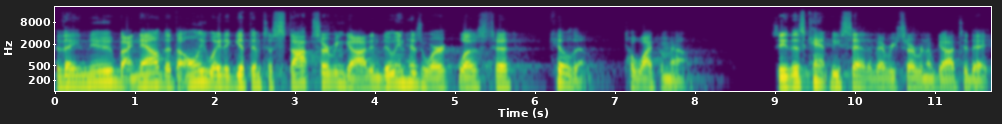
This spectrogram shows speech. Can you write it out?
They knew by now that the only way to get them to stop serving God and doing his work was to kill them, to wipe them out. See, this can't be said of every servant of God today.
